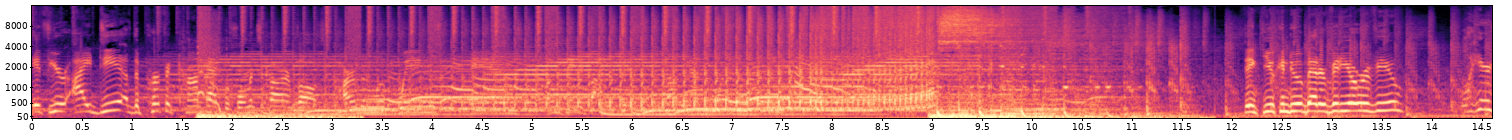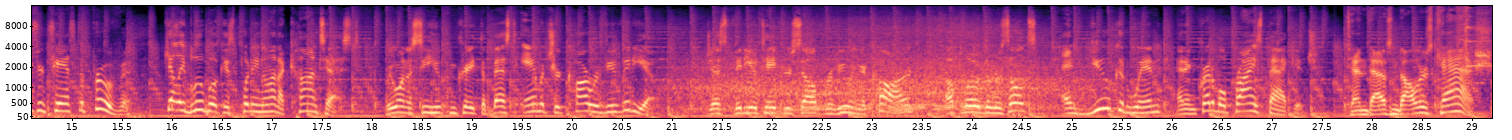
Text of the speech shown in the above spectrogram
If your idea of the perfect compact performance car involves carbon look wings and Think you can do a better video review? Well, here's your chance to prove it. Kelley Blue Book is putting on a contest. We want to see who can create the best amateur car review video. Just videotape yourself reviewing a car, upload the results, and you could win an incredible prize package $10,000 cash,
